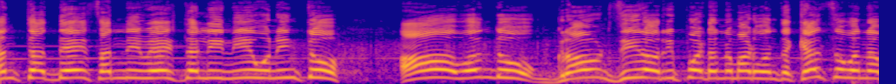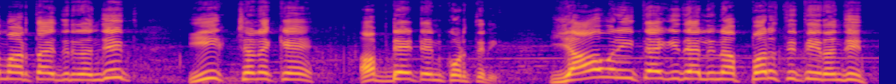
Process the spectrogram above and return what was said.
ಅಂಥದ್ದೇ ಸನ್ನಿವೇಶದಲ್ಲಿ ನೀವು ನಿಂತು ಆ ಒಂದು ಗ್ರೌಂಡ್ ಝೀರೋ ರಿಪೋರ್ಟ್ ಅನ್ನು ಮಾಡುವಂತ ಕೆಲಸವನ್ನ ಮಾಡ್ತಾ ಇದ್ದೀರಿ ರಂಜಿತ್. ಈ ಕ್ಷಣಕ್ಕೆ ಅಪ್ಡೇಟ್ ಏನು ಕೊಡ್ತೀರಿ? ಯಾವ ರೀತಿಯಾಗಿದೆ ಅಲ್ಲಿನ ಪರಿಸ್ಥಿತಿ ರಂಜಿತ್?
